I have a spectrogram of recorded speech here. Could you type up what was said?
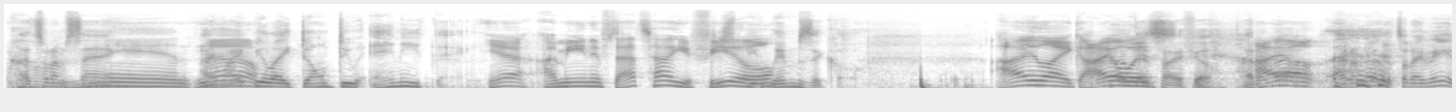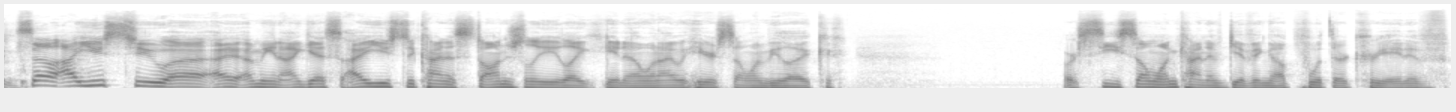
That's what I'm saying. Oh, man, I might be like, don't do anything. Yeah, I mean, if that's how you Just be feel, whimsical. I like. I, I, know always. that's how I feel. I don't I, know. I don't know. That's what I mean. So I used to, uh, I, I mean, I guess I used to kind of staunchly, like, you know, when I would hear someone be like, or see someone kind of giving up with their creative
